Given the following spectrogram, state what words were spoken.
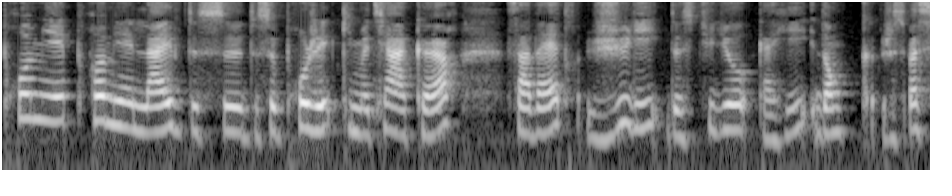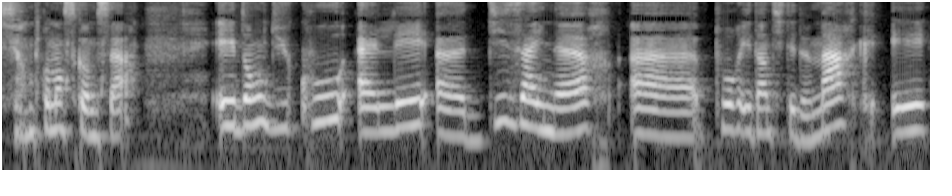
premier, premier live de ce, de ce projet qui me tient à cœur, ça va être Julie de Studio Kahi. Donc, je sais pas si on prononce comme ça. Et donc, du coup, elle est euh, designer euh, pour identité de marque et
